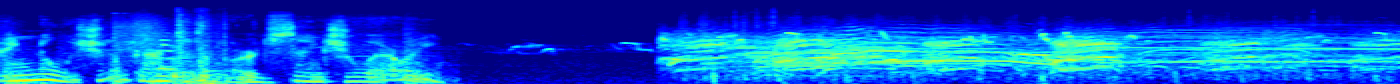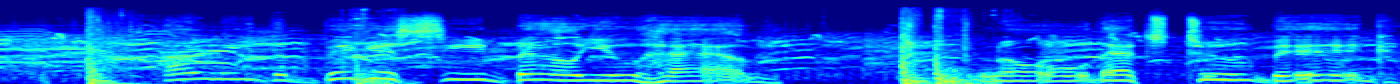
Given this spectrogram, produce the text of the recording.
I know we should have gone to the bird sanctuary. I need the biggest seed bell you have. No, that's too big.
